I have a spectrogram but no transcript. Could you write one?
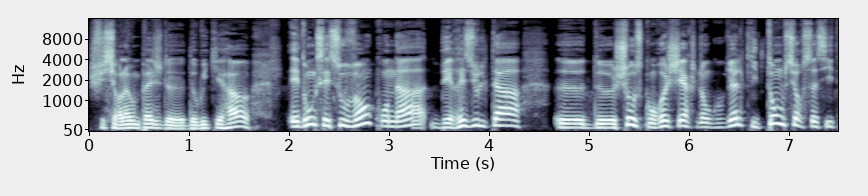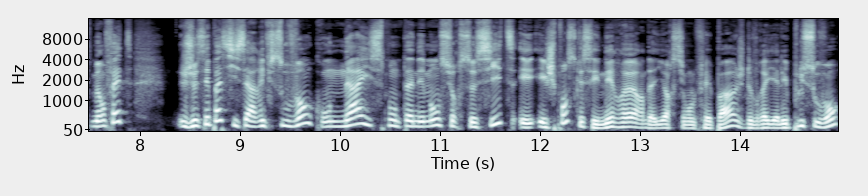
je suis sur la homepage de, de WikiHow. Et donc c'est souvent qu'on a des résultats de choses qu'on recherche dans Google qui tombent sur ce site. Mais en fait, je sais pas si ça arrive souvent qu'on aille spontanément sur ce site et, et je pense que c'est une erreur d'ailleurs si on le fait pas. Je devrais y aller plus souvent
